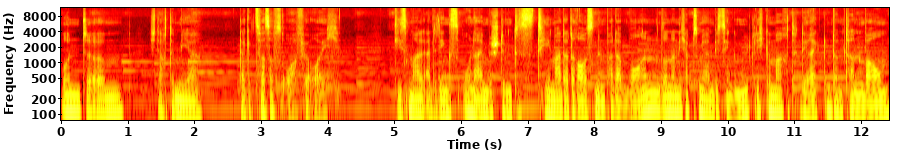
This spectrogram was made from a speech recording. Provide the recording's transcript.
Und ähm, ich dachte mir, da gibt's was aufs Ohr für euch. Diesmal allerdings ohne ein bestimmtes Thema da draußen in Paderborn, sondern ich habe es mir ein bisschen gemütlich gemacht, direkt unterm Tannenbaum.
